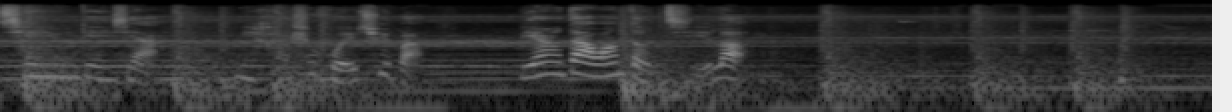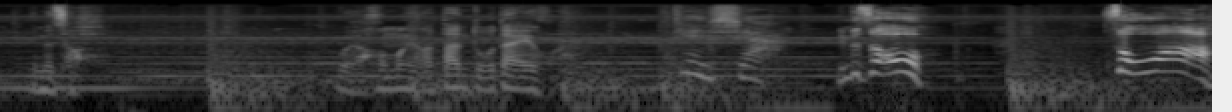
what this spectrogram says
千庸殿下，你还是回去吧，别让大王等急了。你们走，我要和梦瑶单独待一会儿。殿下，你们走，走啊！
